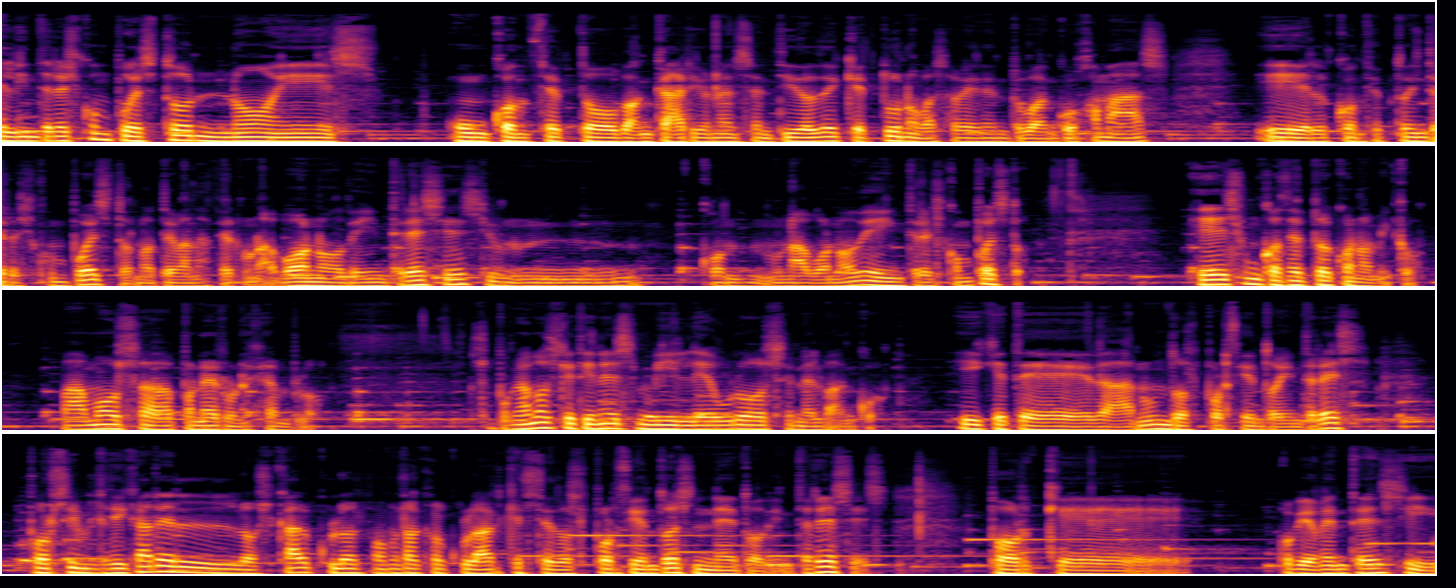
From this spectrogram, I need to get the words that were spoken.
El interés compuesto no es un concepto bancario en el sentido de que tú no vas a ver en tu banco jamás el concepto de interés compuesto. No te van a hacer un abono de intereses y un, con un abono de interés compuesto. Es un concepto económico. Vamos a poner un ejemplo. Supongamos que tienes 1.000 euros en el banco y que te dan un 2% de interés. Por simplificar los cálculos, vamos a calcular que este 2% es neto de intereses, porque obviamente si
